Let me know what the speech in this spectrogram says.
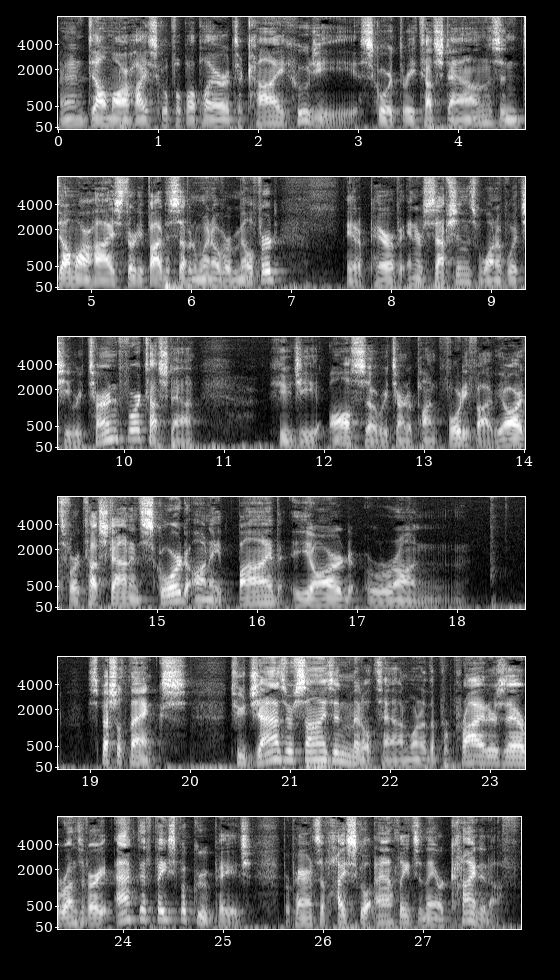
And Delmar High School football player Takai Huji scored three touchdowns in Delmar High's 35 7 win over Milford. He had a pair of interceptions, one of which he returned for a touchdown. Hugie also returned a punt 45 yards for a touchdown and scored on a five yard run. Special thanks to Jazzercise in Middletown. One of the proprietors there runs a very active Facebook group page for parents of high school athletes, and they are kind enough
